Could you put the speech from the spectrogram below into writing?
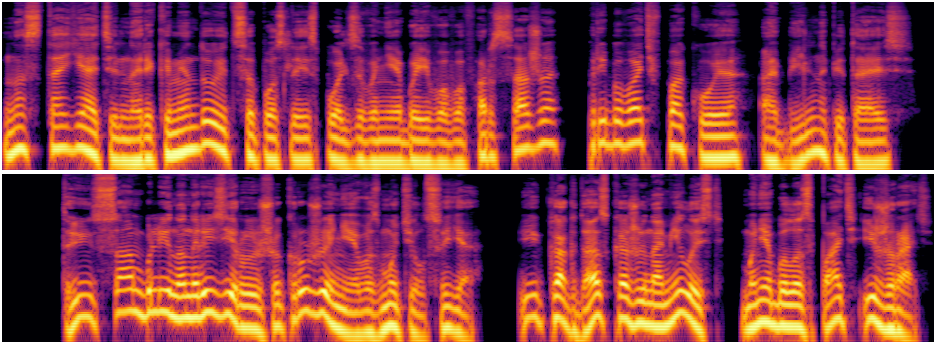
настоятельно рекомендуется после использования боевого форсажа пребывать в покое, обильно питаясь. «Ты сам, блин, анализируешь окружение», — возмутился я. И когда, скажи на милость, мне было спать и жрать?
